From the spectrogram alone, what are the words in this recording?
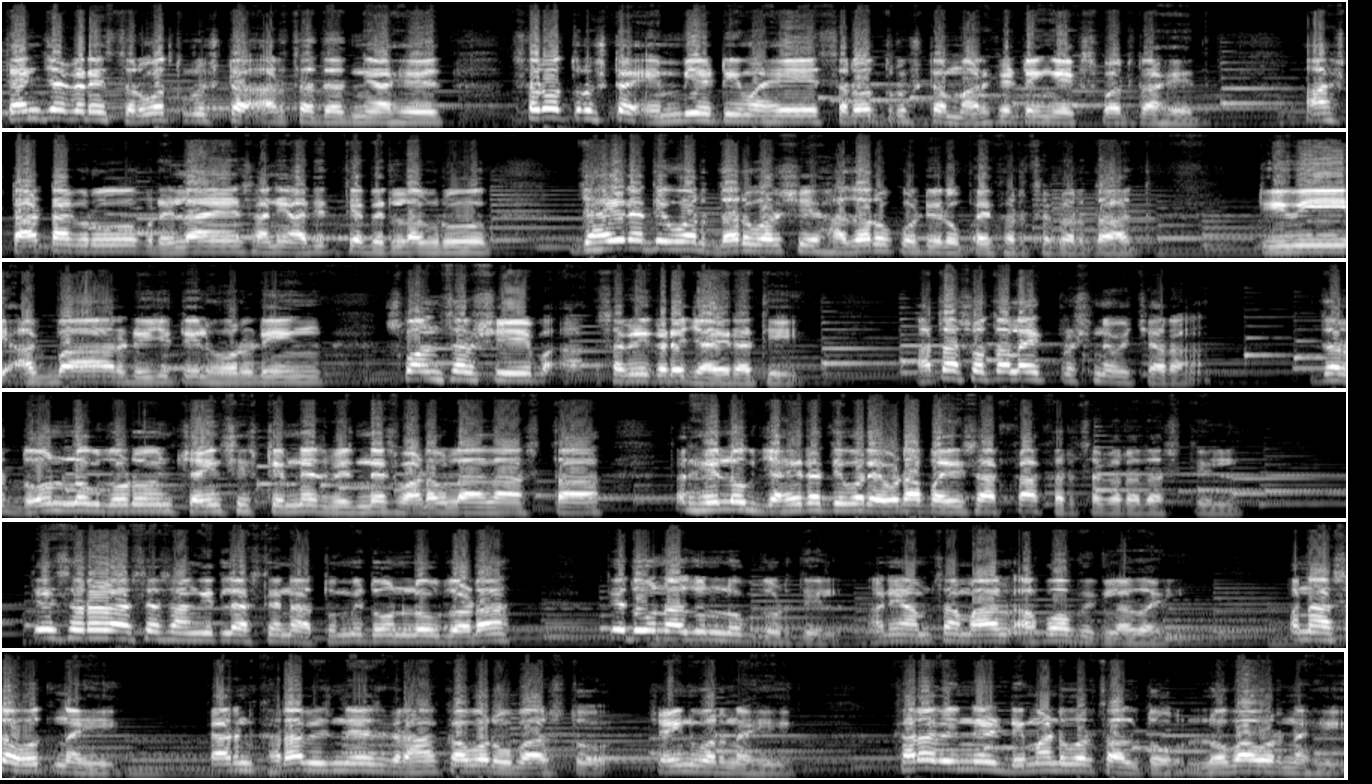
त्यांच्याकडे सर्वोत्कृष्ट अर्थतज्ञ आहेत सर्वोत्कृष्ट एम बी ए टीम आहे सर्वोत्कृष्ट मार्केटिंग एक्सपर्ट आहेत. आज टाटा ग्रुप रिलायन्स आणि आदित्य बिर्ला ग्रुप जाहिरातीवर दरवर्षी हजारो कोटी रुपये खर्च करतात. टी व्ही अखबार डिजिटल होर्डिंग स्पॉन्सरशिप सगळीकडे जाहिराती. आता स्वतःला एक प्रश्न विचारा. जर दोन लोक जोडून चैन सिस्टीमनेच बिझनेस वाढवला असता तर हे लोक जाहिरातीवर एवढा पैसा का खर्च करत असतील? ते सरळ असं सांगितले असते ना तुम्ही दोन लोक जोडा ते दोन अजून लोक जोडतील आणि आमचा माल आपोआप विकला जाईल. पण असं होत नाही कारण खरा बिझनेस ग्राहकावर उभा असतो चैनवर नाही. खरा बिझनेस डिमांडवर चालतो लोभावर नाही.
